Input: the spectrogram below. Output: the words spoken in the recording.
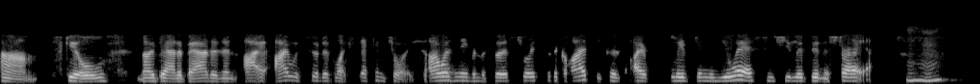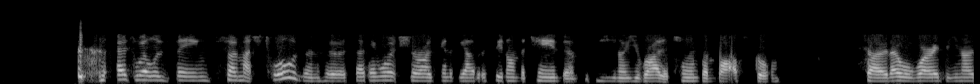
um, skills, no doubt about it. And I, I was sort of like second choice. I wasn't even the first choice for the guide because I lived in the US and she lived in Australia, Mhm. as well as being so much taller than her. So they weren't sure I was going to be able to sit on the tandem. You know, you ride a tandem bicycle. So they were worried that, you know,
